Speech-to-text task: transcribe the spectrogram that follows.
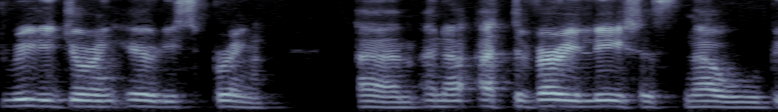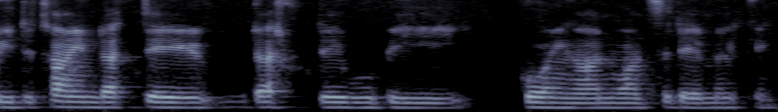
really during early spring. Um, and at the very latest now will be the time that they that they will be going on once a day milking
